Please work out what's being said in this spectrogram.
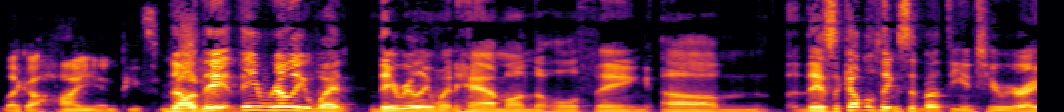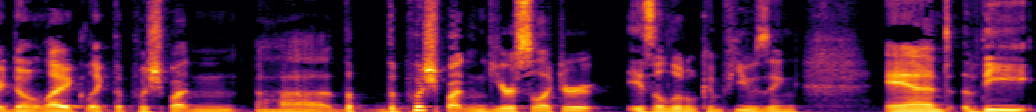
like a high end piece of. No, they they really went they really went ham on the whole thing. Um, there's a couple things about the interior I don't like, like the push button. Uh, the the push button gear selector is a little confusing and the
